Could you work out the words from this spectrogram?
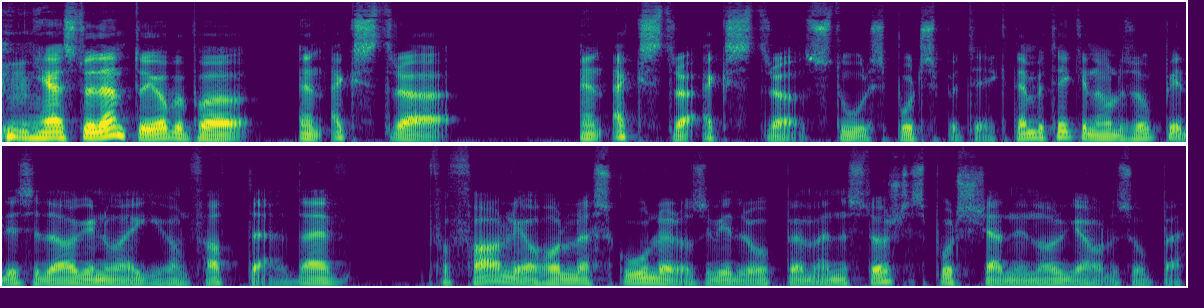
Jeg er student og jobber på en ekstra en ekstra, ekstra stor sportsbutikk. Den butikken holdes oppe i disse dager, noe jeg ikke kan fatte. Det er for farlig å holde skoler osv. oppe, men den største sportskjeden i Norge holdes oppe.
